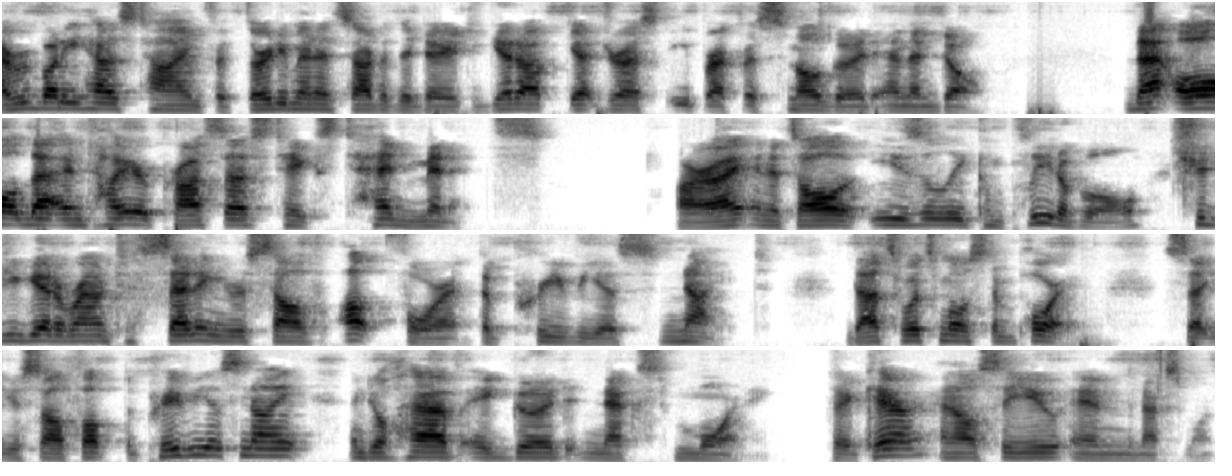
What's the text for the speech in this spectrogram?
Everybody has time for 30 minutes out of the day to get up, get dressed, eat breakfast, smell good, and then go. That all, that entire process takes 10 minutes all right, and it's all easily completable should you get around to setting yourself up for it the previous night. That's what's most important. Set yourself up the previous night, and you'll have a good next morning. Take care, and I'll see you in the next one.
